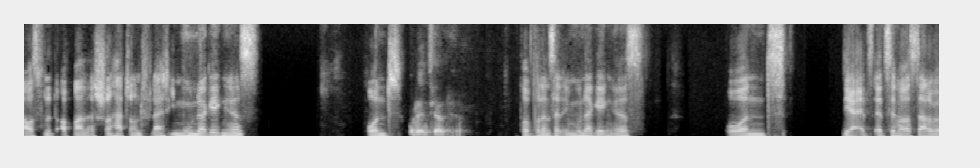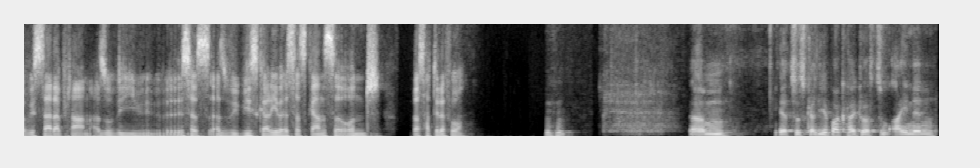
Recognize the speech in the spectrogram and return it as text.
rausfindet, ob man es schon hatte und vielleicht immun dagegen ist. Und potenziell, ja. potenziell immun dagegen ist. Und ja, erzähl mal was darüber. Wie ist da der Plan? Also wie ist das, also wie, wie skalierbar ist das Ganze und was habt ihr davor? Mhm. Ähm, ja, zur Skalierbarkeit. Du hast zum einen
